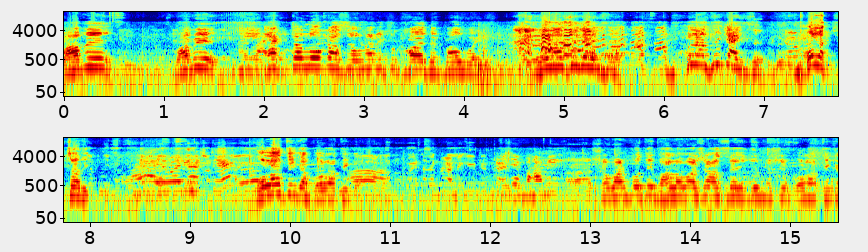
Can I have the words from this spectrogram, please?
ভাবি ভাবি একটা লোক আছে ওনার একটু খাওয়াই দেন বাবু ভাই। আইছে ভোলা থেকে আইছে। ভোলা সরি ভোলা থেকে ভোলা থেকে। সবার প্রতি ভালোবাসা আছে, এই জন্য সে ভোলা থেকে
